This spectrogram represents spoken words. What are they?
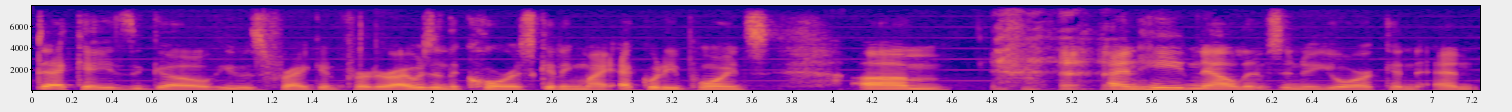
decades ago. He was Frank-N-Furter. I was in the chorus getting my equity points, um, and he now lives in New York. And and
